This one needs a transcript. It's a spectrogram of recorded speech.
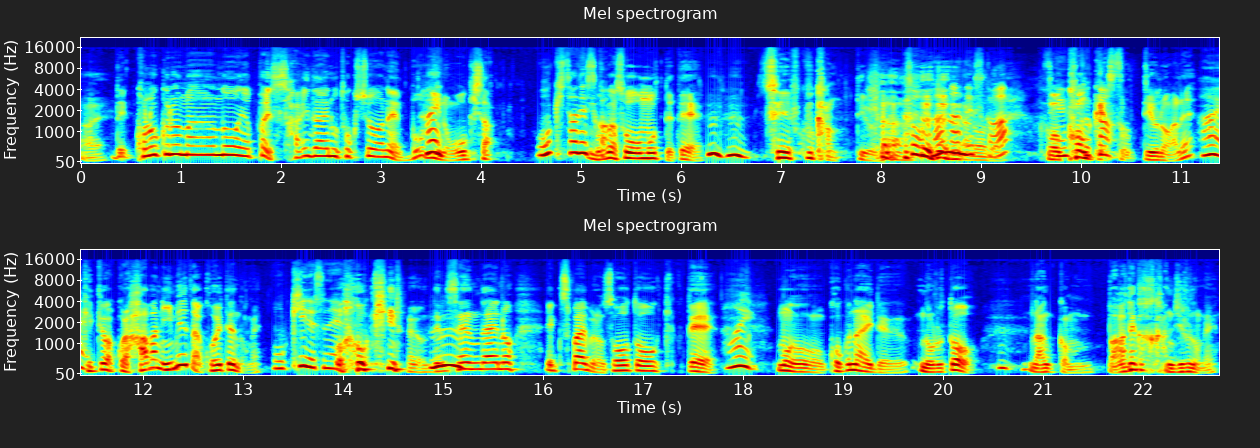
はい。でこの車のやっぱり最大の特徴はねボディの大きさ、大きさですか？僕はそう思っててうんうん。制服感っていうね。そう、何なんですなか。こコンケストっていうのはね、はい。結局はこれ幅2メーター超えてんのね。大きいですね。大きいのよ。で、うん。先代の X5 の相当大きくてはい。もう国内で乗るとなんかバカでかく感じるのね。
